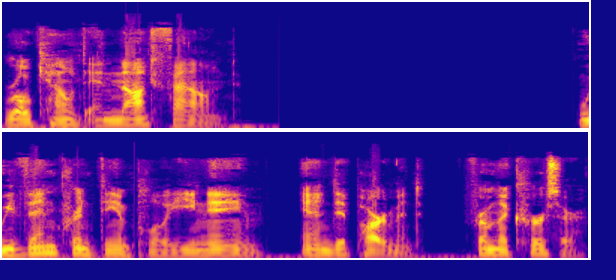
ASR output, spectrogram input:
row count and not found. We then print the employee name, and department, from the cursor.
